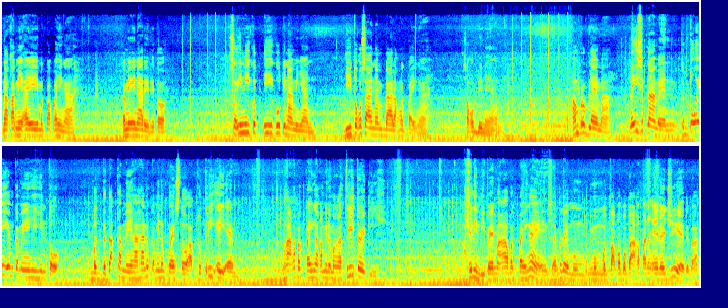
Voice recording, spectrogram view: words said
na kami ay magpapahinga, kami ay naririto. So, inikot, iikutin namin yan. Dito ko sana balak magpahinga. Sa kubli na yan. Ang problema, naisip namin, kung 2 a.m. kami hihinto, magdadak kami, hahanap kami ng pwesto up to 3 a.m. Makakapagpahinga kami ng mga 3.30. Actually, hindi pa yan makakapagpahinga eh. Siyempre, magpapababa ka pa ng energy eh, di ba?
